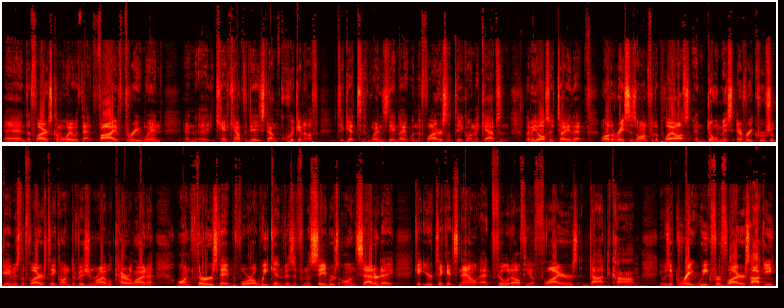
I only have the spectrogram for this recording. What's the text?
and the Flyers come away with that 5 3 win. And uh, you can't count the days down quick enough to get to Wednesday night when the Flyers will take on the Caps. And let me also tell you that while the race is on for the playoffs, and don't miss every crucial game as the Flyers take on division rival Carolina on Thursday before a weekend visit from the Sabres on Saturday. Get your tickets now at PhiladelphiaFlyers.com. It was a great week for Flyers hockey.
